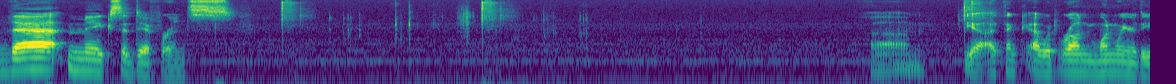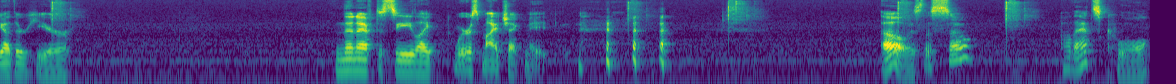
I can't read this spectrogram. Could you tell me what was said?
That makes a difference. Um, yeah, I think I would run one way or the other here. And then I have to see, like, where's my checkmate? oh, is this so? Oh, that's cool.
